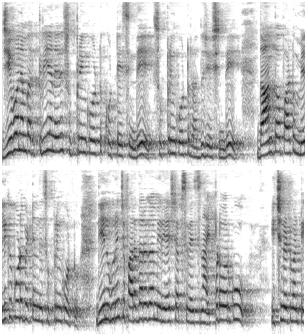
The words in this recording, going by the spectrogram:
జీవో నెంబర్ త్రీ అనేది సుప్రీంకోర్టు కొట్టేసింది. సుప్రీంకోర్టు రద్దు చేసింది. దాంతోపాటు మెలిక కూడా పెట్టింది సుప్రీంకోర్టు దీని గురించి ఫర్దర్గా మీరు ఏ స్టెప్స్ వేసినా ఇప్పటివరకు ఇచ్చినటువంటి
